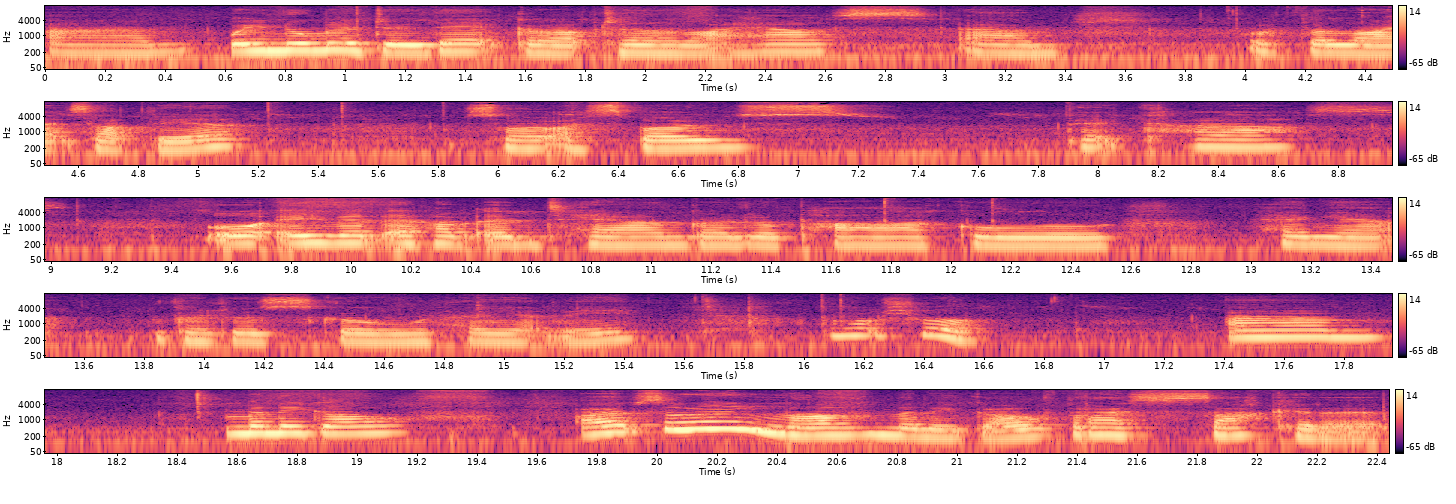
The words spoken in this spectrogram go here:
Um, we normally do that, go up to the lighthouse um, with the lights up there. So I suppose that class, or even if I'm in town, go to a park or hang out, go to a school and hang out there. I'm not sure. Um, mini golf. I absolutely love mini golf, but I suck at it.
